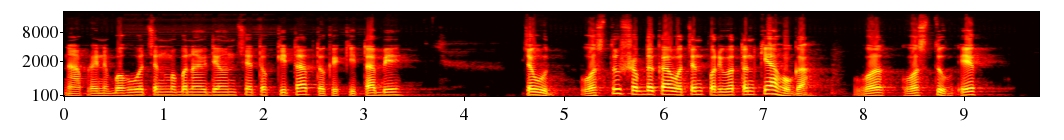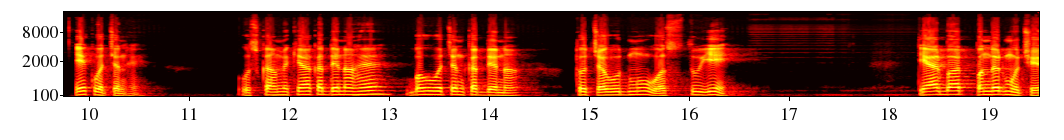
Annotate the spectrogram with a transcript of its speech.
ને આપણે એને બહુવચનમાં બનાવી દેવાનું છે તો કિતાબ તો કે કિતાબે चौद वस्तु शब्द का वचन परिवर्तन क्या होगा व वस्तु एक एक वचन है उसका हमें क्या कर देना है बहुवचन कर देना તો ચૌદમું વસ્તુ એ ત્યારબાદ પંદરમું છે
